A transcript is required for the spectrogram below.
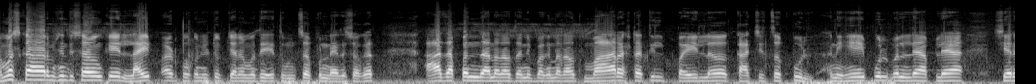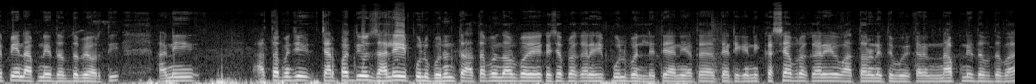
नमस्कार मी Sandeep Salunke life art Konkan YouTube चॅनलमध्ये तुमचं पुन्हा एकदा स्वागत. आज आपण जाणार आहोत आणि बघणार आहोत महाराष्ट्रातील पहिलं काचेचं पूल. आणि हे पूल बनले आपल्या शेरपेन आपणे धबधब्यावरती. आणि आता म्हणजे चार पाच दिवस झाले हे पूल बनून तर आता पण जाऊन बघूया कशा प्रकारे हे पूल बनले ते आणि आता त्या ठिकाणी कशा प्रकारे वातावरण येते बघूया. कारण नापणे धबधबा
